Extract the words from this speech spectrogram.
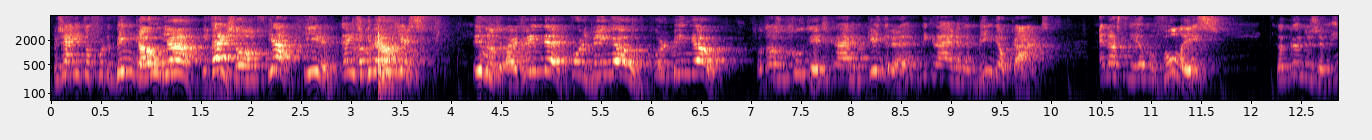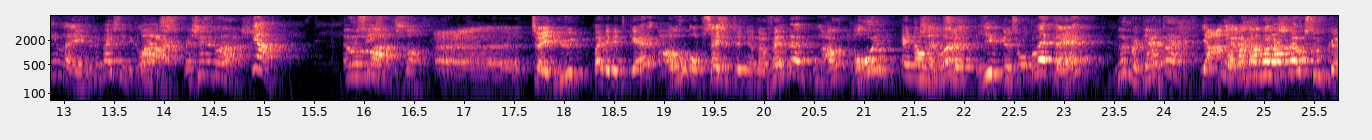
we zijn hier toch voor de bingo? Ja, ik of? staf. Ja, hier, deze oh, cadeautjes. Die moeten wij vinden. Voor de bingo. Voor de bingo. Want als het goed is, krijgen de kinderen die krijgen een bingo kaart. En als die helemaal vol is, dan kunnen ze hem inleveren bij Sinterklaas. Klaar. Bij Sinterklaas. Ja, En hoe laat is dat? eh, twee uur bij de Witte Kerk Oh. op 26 november. Nou, mooi. En dan moeten ze hier dus op letten, hè? Nummer 30. Ja, we gaan eerst wel- ook zoeken.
